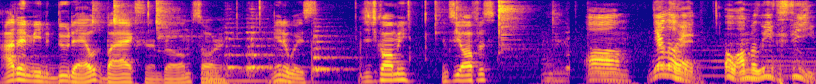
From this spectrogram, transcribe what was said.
I didn't mean to do that. It was by accident, bro. I'm sorry. Anyways, did you call me into the office? Um, Yellowhead. Oh, I'm relieved to see you.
